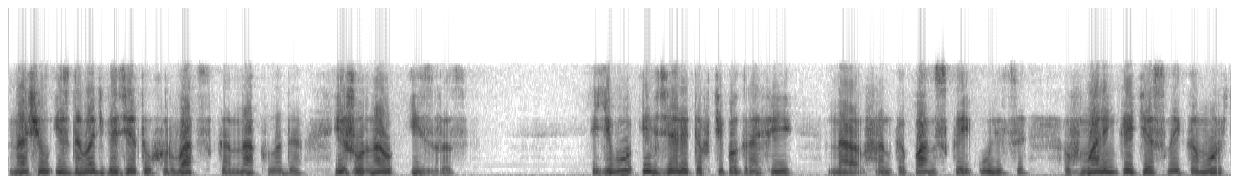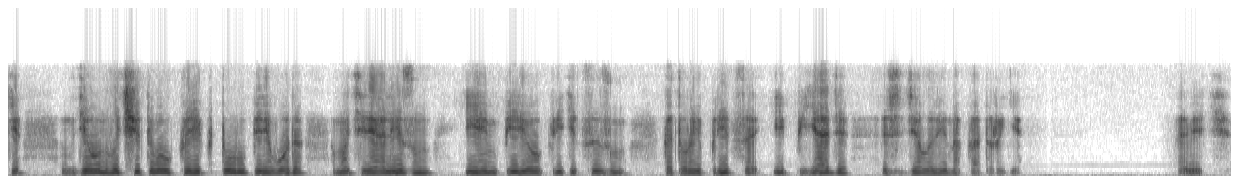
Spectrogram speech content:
начал издавать газету «Хрватска наклада» и журнал «Израз». Его и взяли-то в типографии на Франкопанской улице, в маленькой тесной коморке, где он вычитывал корректуру перевода «Материализм и эмпириокритицизм», который Прица и Пьяде сделали на каторге. А ведь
